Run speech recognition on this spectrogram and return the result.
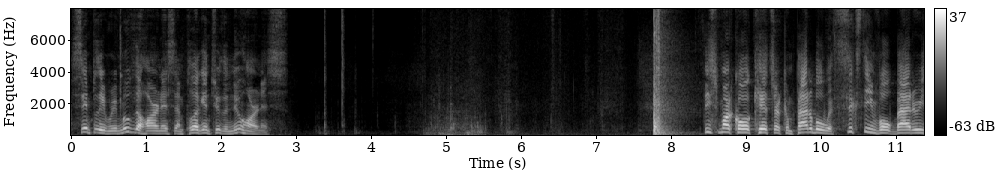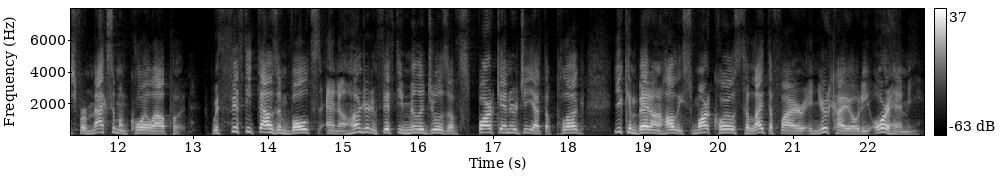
Simply remove the harness and plug into the new harness. These smart coil kits are compatible with 16 volt batteries for maximum coil output. With 50,000 volts and 150 millijoules of spark energy at the plug, you can bet on Holley smart coils to light the fire in your Coyote or Hemi.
